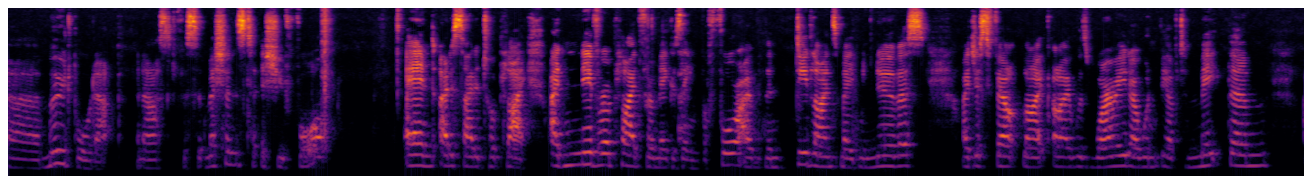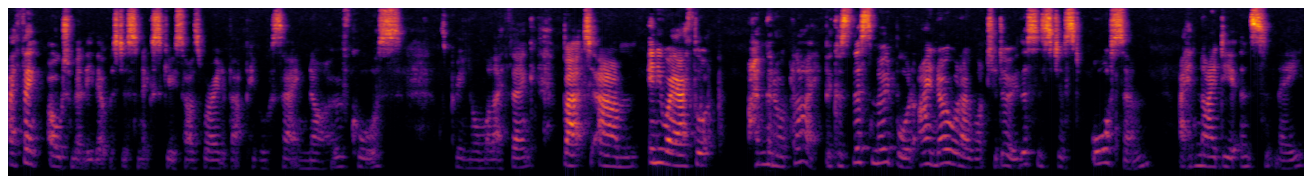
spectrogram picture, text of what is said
a mood board up and asked for submissions to issue four and I decided to apply. I'd never applied for a magazine before. I, the deadlines made me nervous. I just felt like I was worried I wouldn't be able to meet them. I think ultimately that was just an excuse. I was worried about people saying no, of course. It's pretty normal, I think. But um, anyway, I thought I'm going to apply because this mood board, I know what I want to do. This is just awesome. I had an idea instantly.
